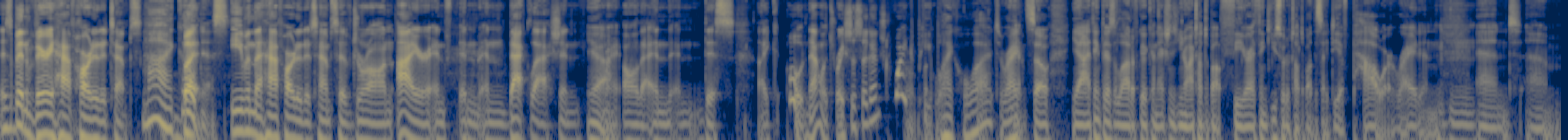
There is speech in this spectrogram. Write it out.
It's been very half-hearted attempts. my But goodness, even the half-hearted attempts have drawn ire and and, and backlash and Yeah. right, all that and and this like oh now it's racist against white people. like what, right? So yeah, I think there's a lot of good connections. You know, I talked about fear. I think you sort of talked about this idea of power, right? And Mm-hmm. and um,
